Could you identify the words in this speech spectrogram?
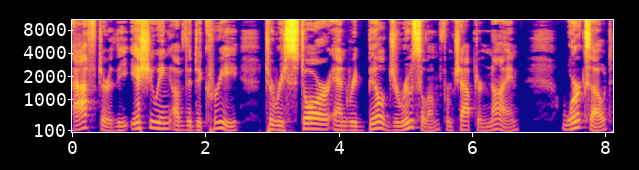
after the issuing of the decree to restore and rebuild Jerusalem from chapter 9, works out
